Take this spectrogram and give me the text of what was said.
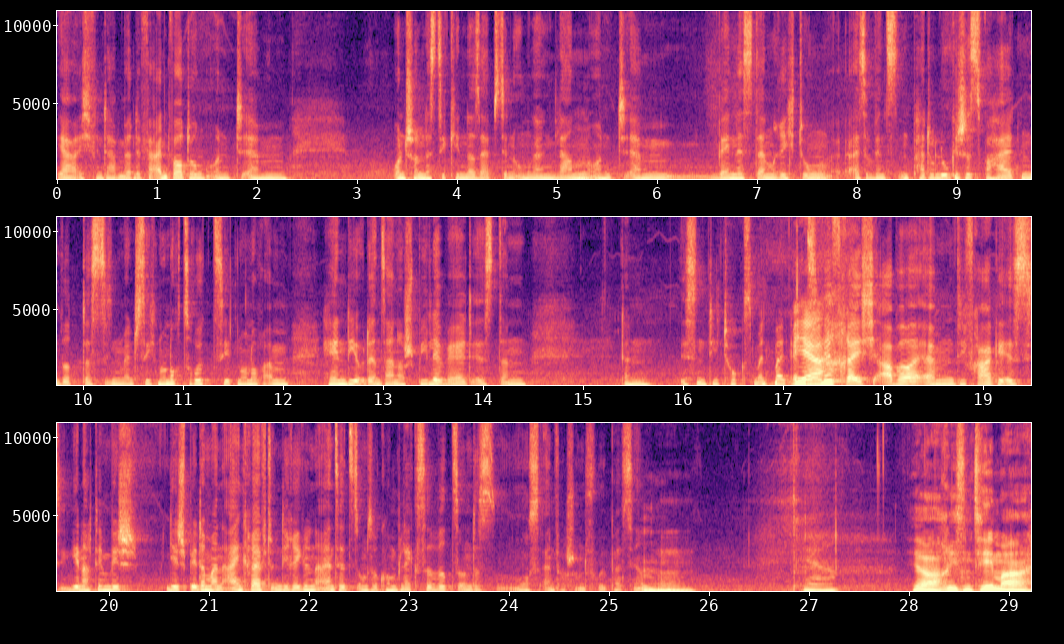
ja, ich finde, da haben wir eine Verantwortung und ähm, und schon, dass die Kinder selbst den Umgang lernen. Und ähm, wenn es dann Richtung, also wenn es ein pathologisches Verhalten wird, dass ein Mensch sich nur noch zurückzieht, nur noch am Handy oder in seiner Spielewelt ist, dann, dann ist ein Detox manchmal ganz ja. hilfreich. Aber ähm, die Frage ist, je nachdem, wie je später man eingreift und die Regeln einsetzt, umso komplexer wird es und das muss einfach schon früh passieren. Mhm. Ja. Ja, Riesenthema.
